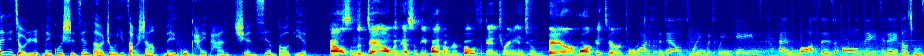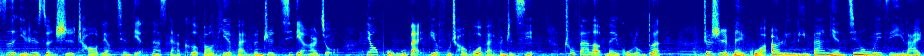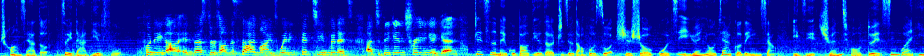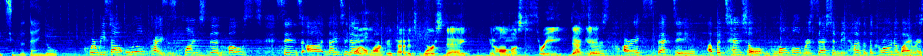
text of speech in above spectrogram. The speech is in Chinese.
三月九日，美国时间的周一早上，美股开盘全线暴跌。Allison, the Dow and S&P 500 both entering into bear market territory Watch the. Dow swing between gains and losses all day today. 道琼斯一日损失超两千点，纳斯达克暴跌百分之七点二九，标普五百跌幅超过百分之七，触发了美股熔断。这是美国二零零八年金融危机以来创下的最大跌幅。Putting uh, investors on the sidelines, waiting 15 minutes uh, to begin trading again. 这次美股暴跌的直接导火索是受国际原油价格的影响，以及全球对新冠疫情的担忧。 Where we saw oil prices plunge the most since uh, The oil 1991. market had its worst day in almost three Investors decades. are expecting a potential global recession because of the coronavirus.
